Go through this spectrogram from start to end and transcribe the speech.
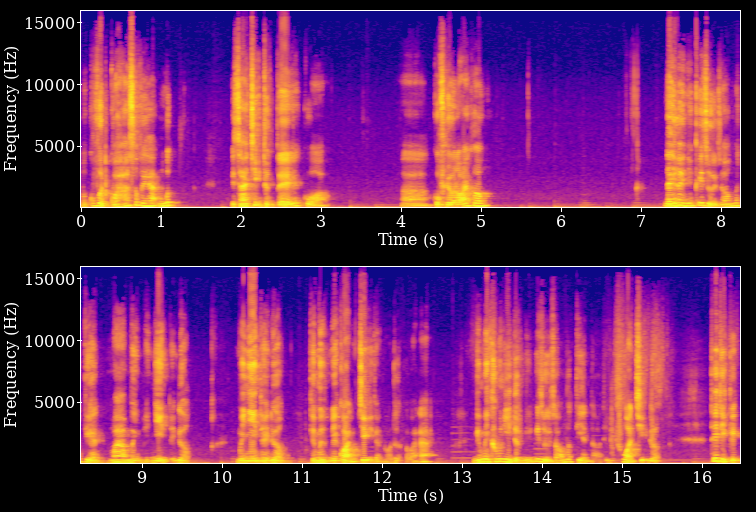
nó có vượt quá so với hạn mức. Cái giá trị thực tế của à, cổ phiếu đó hay không? Đấy là những cái rủi ro mất tiền mà mình phải nhìn thấy được. Mình nhìn thấy được thì mình mới quản trị được nó được các bạn ạ. Nếu mình không nhìn được những cái rủi ro mất tiền đó thì mình không quản trị được. Thế thì cái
